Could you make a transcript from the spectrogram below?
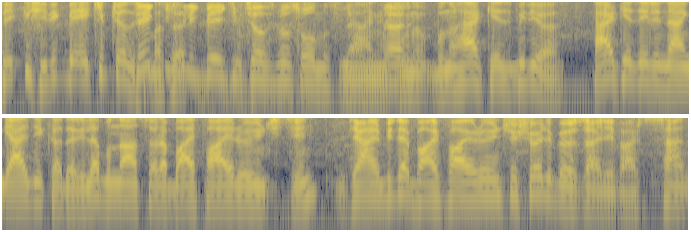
Tek kişilik bir ekip Tek çalışması. kişilik bir ekip çalışması olması lazım. Yani, bunu bunu herkes biliyor. Herkes elinden geldiği kadarıyla bundan sonra Bay Fahir Öğünç için Yani bir de Bay Fahir Önç'ün şöyle bir özelliği var. Sen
